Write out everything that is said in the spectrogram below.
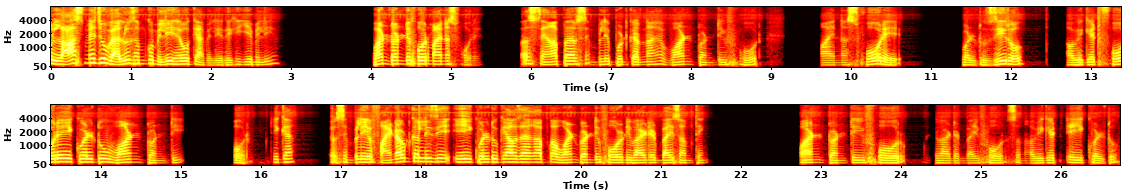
तो लास्ट में जो वैल्यूज़ हमको मिली है, वो क्या मिली है? देखिए, ये मिली है। One twenty four minus four है। बस यहाँ पर सिंपली पुट करना है one twenty four minus four a equal to zero और we get four a equal to one twenty four ठीक है? तो सिंपली ये फाइंड आउट कर लीजिए ए इक्वल टू क्या हो जाएगा आपका? 124 divided by something 124 divided by 4 so now we get a equal to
